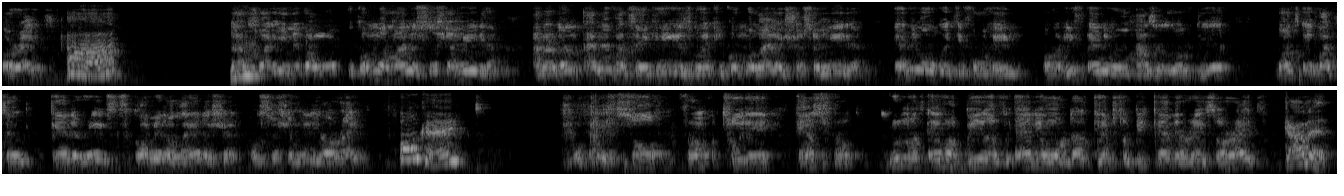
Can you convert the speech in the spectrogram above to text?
All right. Uh huh. That's why he never wants to come online on social media. And I don't I never think he is going to come online on social media. Anyone waiting for him, or if anyone has a love there, don't ever think Kenny Reeves is coming online on, on social media, all right? Okay. Okay, so from today, henceforth, do not ever believe anyone that claims to be Kenny Reeves, all right? Got it.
